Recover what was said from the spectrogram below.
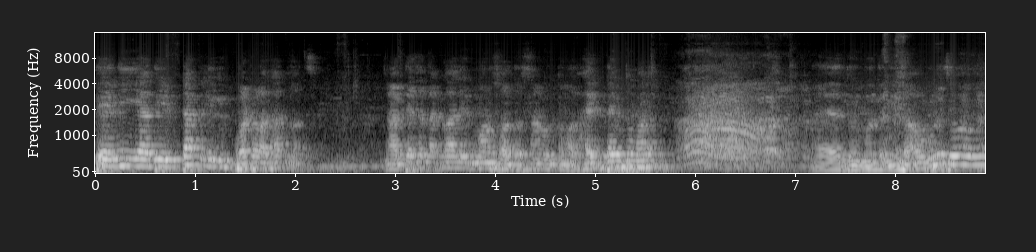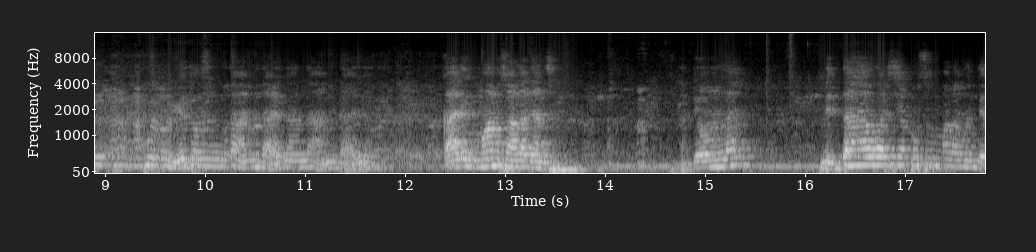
त्यांनी यादी टाकली की घोटाळा घातलाच. त्याच्यातला काल एक माणूस होता सांगू तुम्हाला. हाईट टाईम तुम्हाला? तुम्ही म्हणता मी अवघडच हो, घेतो. दहा मिनिटं आहे का? दहा आहे का? काल एक माणूस आला त्यांचा. तो म्हणला मी दहा वर्षापासून मला म्हणते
